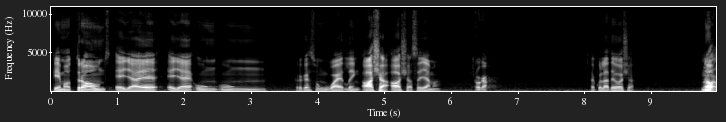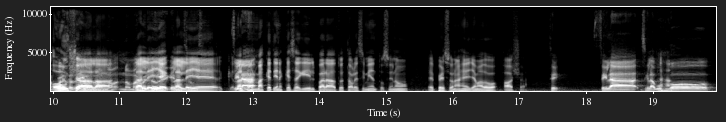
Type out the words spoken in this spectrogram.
Game of Thrones, ella es, ella es un, un, creo que es un wildling. Osha, Osha se llama. Ok. ¿Te acuerdas de Osha? No, OSHA, la- no- las leyes, las, of leyes Sí, las la- normas que tienes que seguir para tu establecimiento, sino el personaje llamado Osha. Sí. Si la, si la busco...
